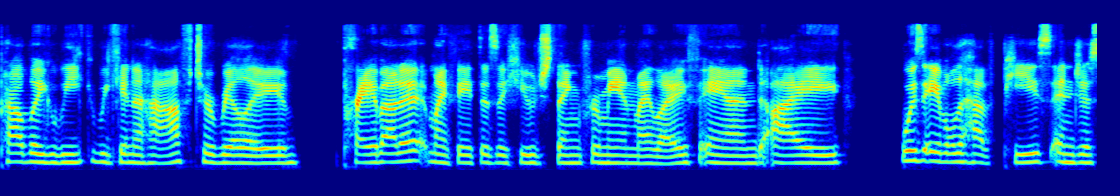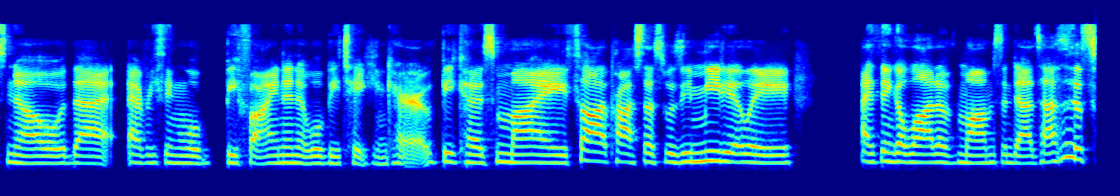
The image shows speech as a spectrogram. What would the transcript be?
probably week week and a half to really pray about it. My faith is a huge thing for me in my life and I was able to have peace and just know that everything will be fine and it will be taken care of because my thought process was immediately I think a lot of moms and dads have this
